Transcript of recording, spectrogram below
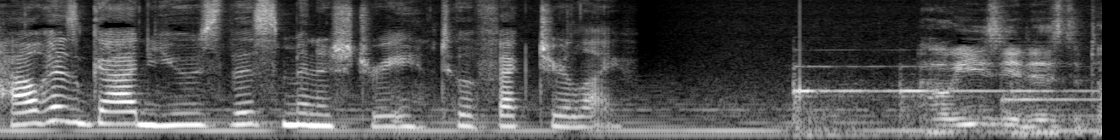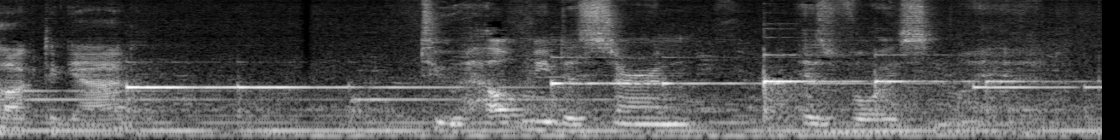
How has God used this ministry to affect your life? How easy it is to talk to God. To help me discern His voice in my head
